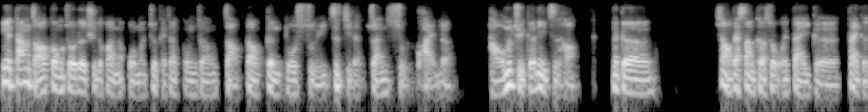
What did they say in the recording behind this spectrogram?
因为当找到工作乐趣的话呢，我们就可以在工作中找到更多属于自己的专属快乐。好，我们举个例子哈，那个像我在上课的时候，我会带一个带一个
